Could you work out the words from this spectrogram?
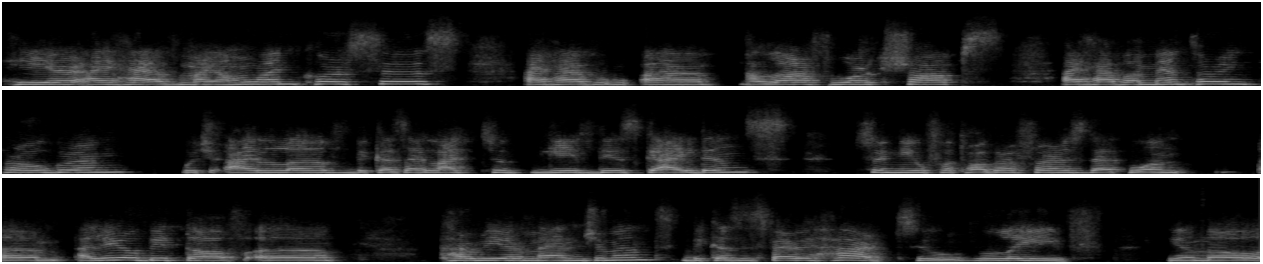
here I have my online courses. I have uh, a lot of workshops. I have a mentoring program, which I love because I like to give this guidance to new photographers that want um, a little bit of uh, career management because it's very hard to live, you know,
